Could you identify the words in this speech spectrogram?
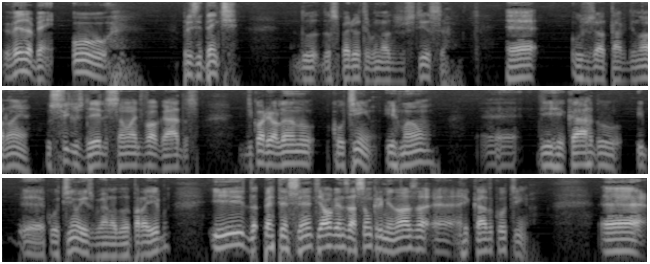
Veja bem, o presidente do, do Superior Tribunal de Justiça é o José Otávio de Noronha. Os filhos dele são advogados de Coriolano Coutinho, irmão é, de Ricardo é, Coutinho, ex-governador da Paraíba, e da, pertencente à organização criminosa é, Ricardo Coutinho. É,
